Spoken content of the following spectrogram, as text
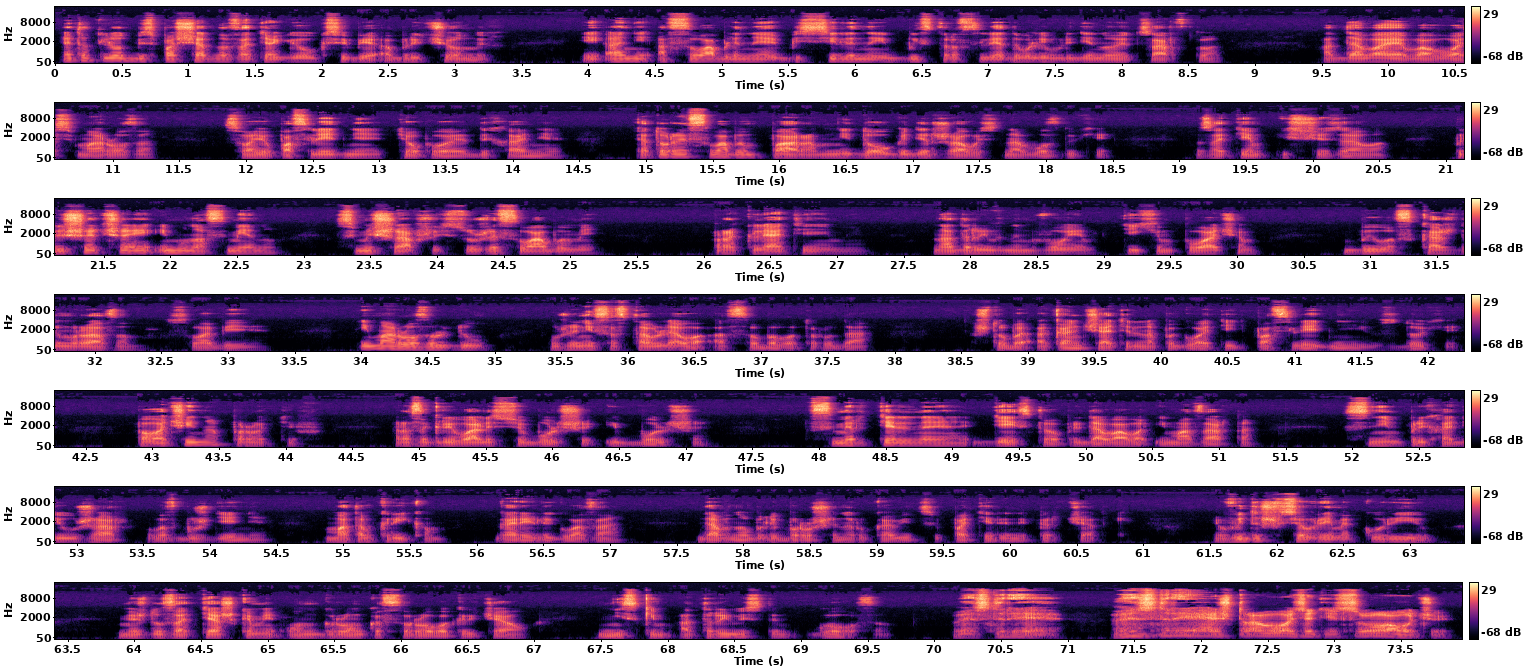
Этот лед беспощадно затягивал к себе обреченных, и они, ослабленные, обессиленные, быстро следовали в ледяное царство, отдавая во власть мороза свое последнее теплое дыхание, которое слабым паром недолго держалось на воздухе, затем исчезало. Пришедшее ему на смену, смешавшись с уже слабыми проклятиями, надрывным воем, тихим плачем, было с каждым разом слабее. И морозу льду уже не составляло особого труда чтобы окончательно поглотить последние вздохи. Палачи напротив разогревались все больше и больше. Смертельное действо придавало им азарта. С ним приходил жар, возбуждение, матом криком горели глаза. Давно были брошены рукавицы, потеряны перчатки. Выдыш все время курил. Между затяжками он громко сурово кричал низким отрывистым голосом: "Быстрее, быстрее, что вот эти сволочи!"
